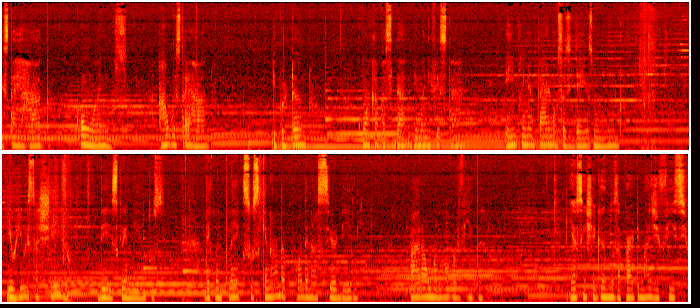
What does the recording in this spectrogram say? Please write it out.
está errado com o ânimos. Algo está errado e, portanto, com a capacidade de manifestar e implementar nossas ideias no mundo. E o rio está cheio de excrementos, de complexos que nada pode nascer dele para uma nova vida. E assim chegamos à parte mais difícil.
